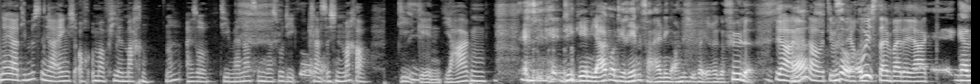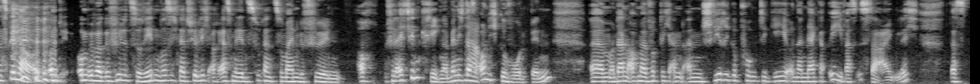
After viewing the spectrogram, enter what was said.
Naja, die müssen ja eigentlich auch immer viel machen. Ne? Also die Männer sind ja so die klassischen Macher. Die gehen jagen. Die, die gehen jagen und die reden vor allen Dingen auch nicht über ihre Gefühle. Ja, Ja? genau. Die müssen So, ja und- ruhig sein bei der Jagd. Ganz genau. Und, und um über Gefühle zu reden, muss ich natürlich auch erstmal den Zugang zu meinen Gefühlen auch vielleicht hinkriegen. Und wenn ich das Ja. auch nicht gewohnt bin ähm, und dann auch mal wirklich an, an schwierige Punkte gehe und dann merke, ui, was ist da eigentlich? Das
